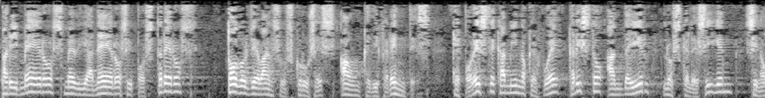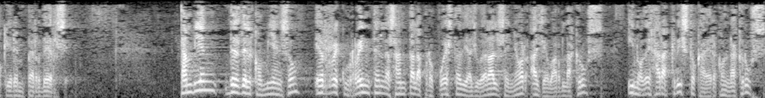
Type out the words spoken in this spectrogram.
primeros, medianeros y postreros, todos llevan sus cruces, aunque diferentes, que por este camino que fue Cristo han de ir los que le siguen si no quieren perderse. También desde el comienzo es recurrente en la Santa la propuesta de ayudar al Señor a llevar la cruz y no dejar a Cristo caer con la cruz.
